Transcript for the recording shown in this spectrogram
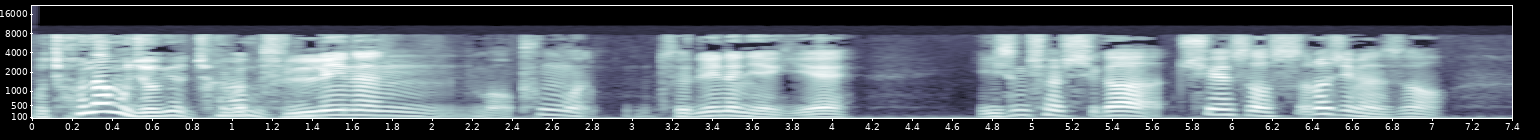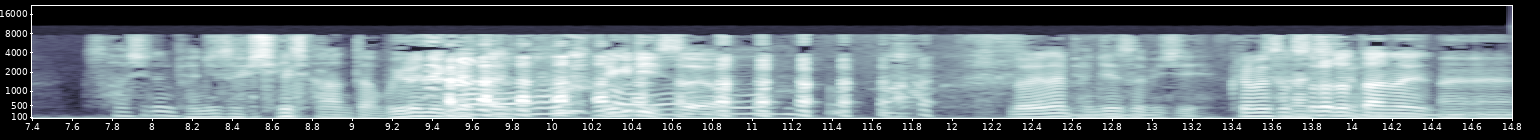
뭐 천하무적이요. 천하무적. 들리는 뭐 풍문 들리는 얘기에 이승철 씨가 취해서 쓰러지면서 사실은 변진섭이 제일 잘한다. 뭐 이런 얘기를 했다는 얘기도 있어요. 너네는 변진섭이지. 그러면서 잘하시죠. 쓰러졌다는 네, 네.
